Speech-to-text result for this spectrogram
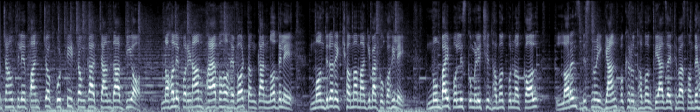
चाहूल पांच कोटी टंका चांदा दि नाम भयावह होब टा नदे मंदिर क्षमा मांगे कहिले मुंबई पुलिस को मिली धमकपूर्ण कल ଲରେନ୍ସ ବିଷ୍ଣୋଇ ଗ୍ୟାଙ୍ଗ ପକ୍ଷରୁ ଧମକ ଦିଆଯାଇଥିବା ସନ୍ଦେହ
